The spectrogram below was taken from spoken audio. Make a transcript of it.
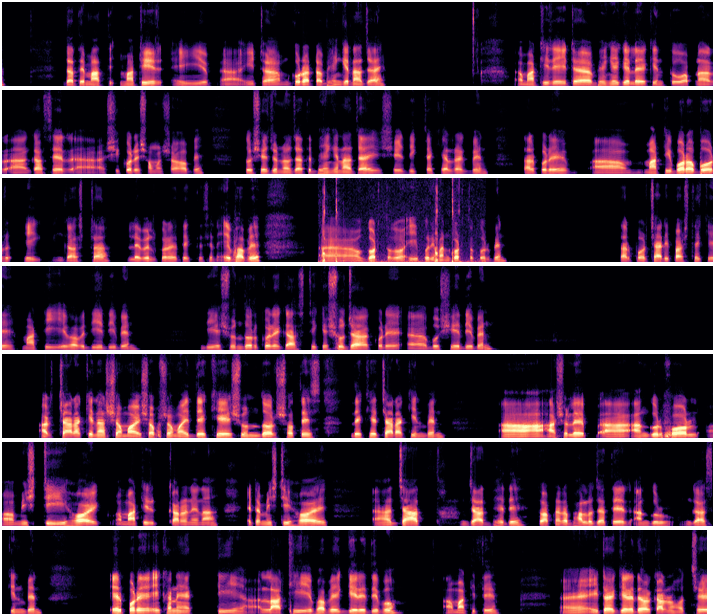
যাতে মাটি, মাটির এই ইটা গোড়াটা ভেঙে না যায়। মাটির এইটা ভেঙে গেলে কিন্তু আপনার গাছের, আ শিকড়ের সমস্যা হবে। তো সেজন্য যাতে ভেঙে না যায় সেদিকটা খেয়াল রাখবেন। তারপরে মাটি বরাবর এই গাছটা লেবেল করে দেখতেছেন এভাবে গর্ত, এই পরিমাণ গর্ত করবেন। তারপর চারিপাশ থেকে মাটি এভাবে দিয়ে দিবেন। দিয়ে সুন্দর করে গাছটিকে সোজা করে বসিয়ে দিবেন। আর চারা কেনার সময় সবসময় দেখে সুন্দর সতেজ দেখে চারা কিনবেন। আসলে আঙ্গুর ফল মিষ্টি হয় মাটির কারণে না। এটা মিষ্টি হয় জাত জাত ভেদে। তো আপনারা ভালো জাতের আঙ্গুর গাছ কিনবেন। এরপরে এখানে একটি লাঠি এভাবে গেড়ে দেব মাটিতে। এটা গেড়ে দেওয়ার কারণ হচ্ছে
